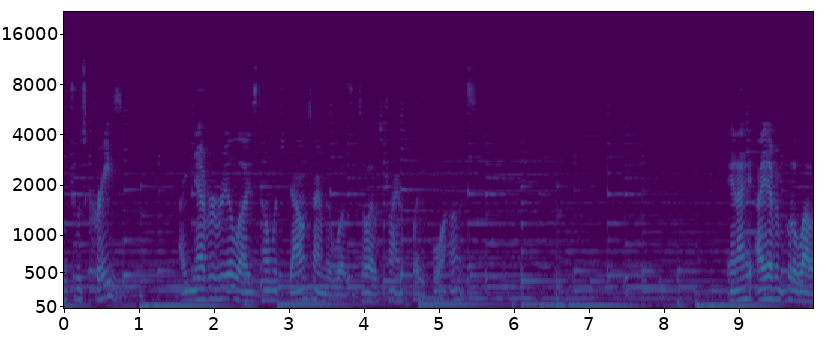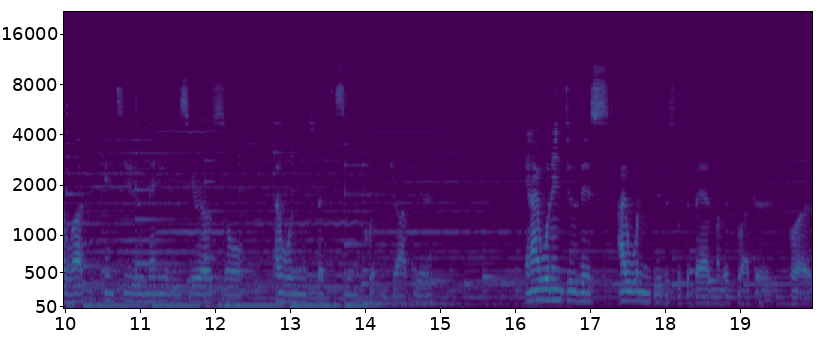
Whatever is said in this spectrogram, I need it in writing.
which was crazy. I never realized how much downtime there was until I was trying to play four hunts. And I, I haven't put a lot of luck into many of these heroes, so I wouldn't expect to see an equipment drop here. And I wouldn't do this. I wouldn't do this with the bad mother cluckers, but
